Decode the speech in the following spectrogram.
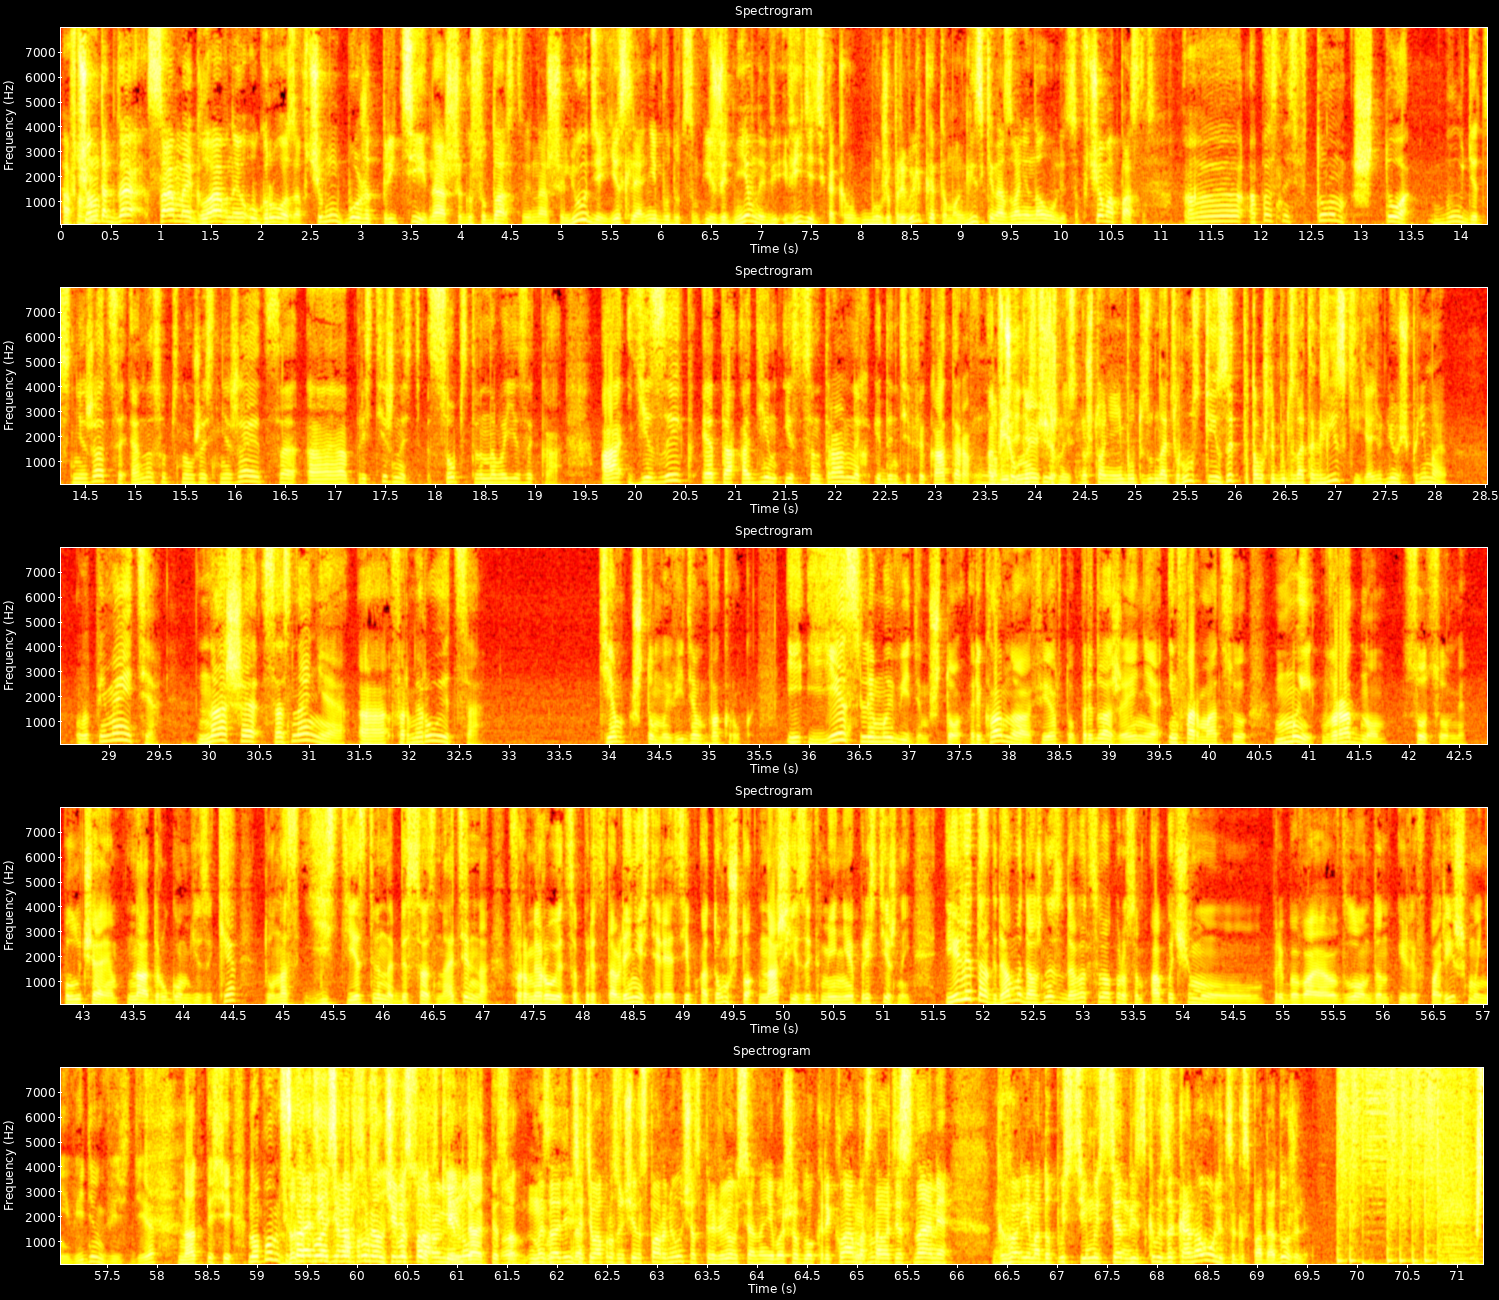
А в чем угу. тогда самая главная угроза? В чему может прийти наше государство и наши люди, если они будут ежедневно видеть, как мы уже привыкли к этому, английские названия на улицах? В чем опасность? А, опасность в том, что будет снижаться, и она, собственно, уже снижается, а, престижность собственного языка. А язык – это один из центральных идентификаторов, а объединяющих... в чем престижность? Ну что, они не будут знать русский язык, потому что они будут знать английский? Я не очень понимаю. Вы понимаете? Наше сознание э, формируется тем, что мы видим вокруг. И если мы видим, что рекламную оферту, предложение, информацию мы в родном социуме получаем на другом языке, то у нас, естественно, бессознательно формируется представление, стереотип о том, что наш язык менее престижный. Или тогда мы должны задаваться вопросом, а почему, пребывая в Лондон или в Париж, мы не видим везде надписей? Но помните, зададимся как Владимир вопросом через пару минут. Да, писал. Мы зададимся да. этим вопросом через пару минут. Сейчас прервемся на небольшой блок рекламы. Угу. Оставайтесь с нами. Говорим о допустимости английского языка на улице, господа. Дожили.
